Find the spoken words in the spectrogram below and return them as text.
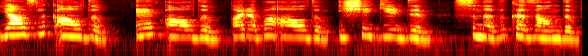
yazlık aldım, ev aldım, araba aldım, işe girdim, sınavı kazandım,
